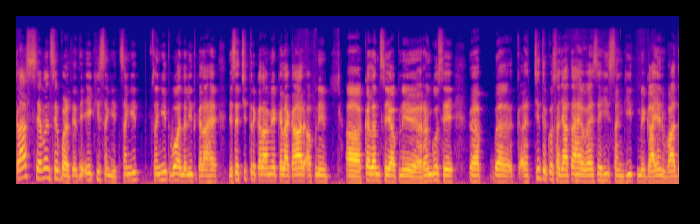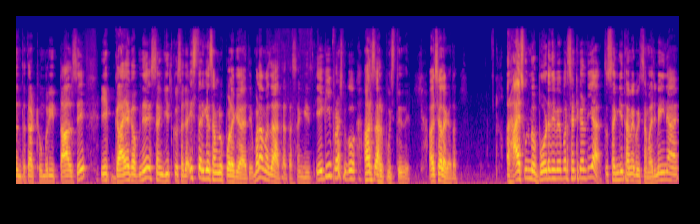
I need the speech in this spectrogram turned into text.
क्लास सेवन से पढ़ते थे, एक ही संगीत। संगीत संगीत वह ललित कला है जैसे चित्रकला में कलाकार अपने आ, कलम से अपने रंगों से आ, आ, चित्र को सजाता है वैसे ही संगीत में गायन वादन तथा ठुमरी ताल से एक गायक अपने संगीत को सजा इस तरीके से हम लोग पढ़ के आए थे। बड़ा मज़ा आता था संगीत। एक ही प्रश्न को हर साल पूछते थे। अच्छा लगा था। और हाई स्कूल में बोर्ड ने पेपर सेट कर दिया तो संगीत हमें कुछ समझ में ही ना आए।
